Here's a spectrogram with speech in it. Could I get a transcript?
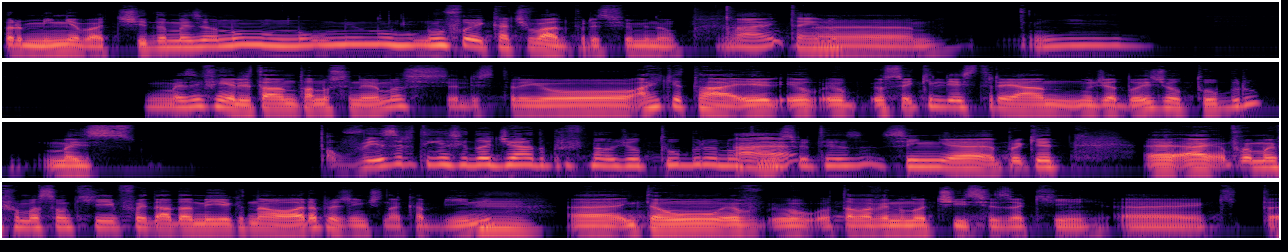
pra mim é batida, mas eu não, não, não, não fui cativado por esse filme, não. ah, entendo. Ah, e- Mas enfim, ele tá, tá nos cinemas, ele estreou. Aí que tá, ele- eu, eu, eu sei que ele ia estrear no dia 2 de outubro, mas. Talvez ele tenha sido adiado pro final de outubro, eu não Ah, tenho é? certeza. Sim, é, porque é, foi uma informação que foi dada meio que na hora pra gente na cabine. Hum. Ah, então, eu, eu, eu tava vendo notícias aqui ah, que ta-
